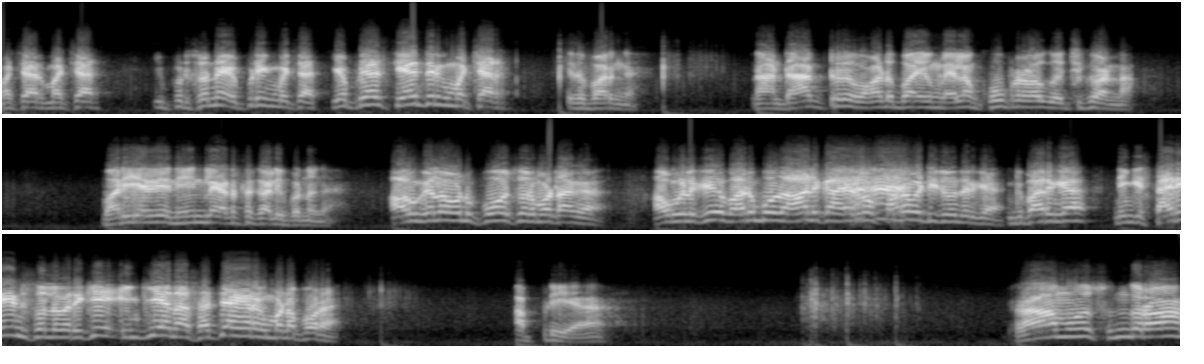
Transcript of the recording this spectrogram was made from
மச்சார் மச்சார். இப்படி சொன்னா எப்படிங்க மச்சார்? எப்படியாவது சேர்ந்துருங்க மச்சார். இதை பாருங்க. நான் டாக்டர் வார்டு பாய் உங்களை எல்லாம் கூப்பிடுற அளவுக்கு வச்சுக்க வேண்டாம். மரியாதையை நீங்களே இடத்த காலி பண்ணுங்க அவங்க எல்லாம் ஒண்ணு போக சொல்ல மாட்டாங்க அவங்களுக்கு வரும்போது ஆளுக்கு ஆயிரம் ரூபாய் பணம் வெட்டிட்டு வந்திருக்கேன் இங்க பாருங்க நீங்க சரின்னு சொல்ல வரைக்கும் இங்கேயே நான் சத்தியாகிரகம் பண்ண போறேன் அப்படியா ராமு சுந்தரம்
